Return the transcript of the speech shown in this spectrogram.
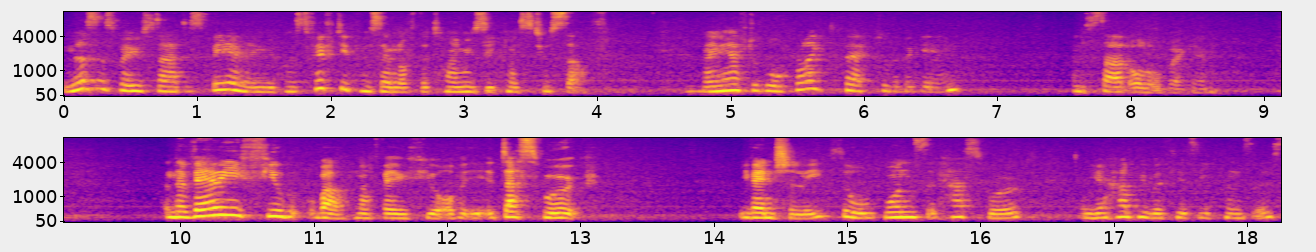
And this is where you start despairing because 50% of the time you sequenced yourself. Then you have to go right back to the beginning and start all over again. And the very few, well, not very few, but it does work eventually. So once it has worked and you're happy with your sequences,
